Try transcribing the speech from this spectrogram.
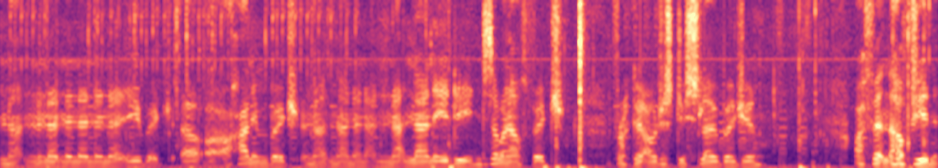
no, no, no, no, no, no, you bridge. Uh, I can't even bridge. No, no, no, no, no, no, no, do someone else bridge. Fuck it, I'll just do slow bridging. I think that'll be a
